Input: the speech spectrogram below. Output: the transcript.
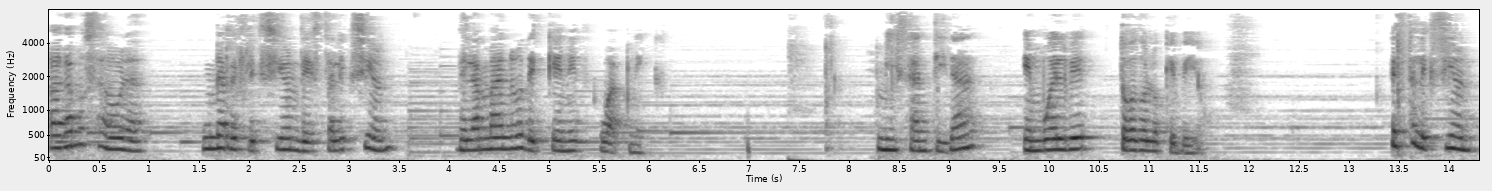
Hagamos ahora una reflexión de esta lección de la mano de Kenneth Wapnick. Mi santidad envuelve todo lo que veo. Esta lección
